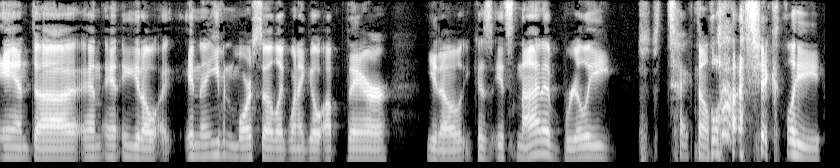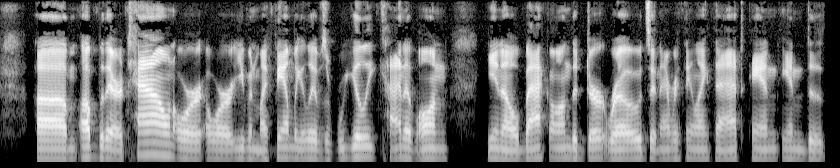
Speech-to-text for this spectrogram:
and uh, and and you know, and even more so, like when I go up there, you know, because it's not a really technologically um, up there town, or or even my family lives really kind of on you know back on the dirt roads and everything like that, and and the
